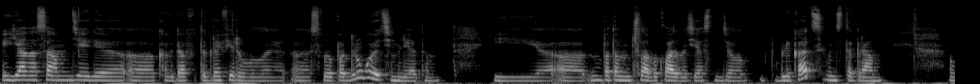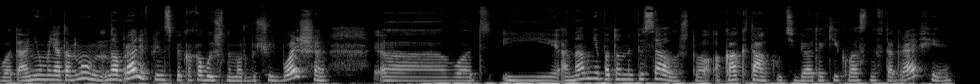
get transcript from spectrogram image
Я на самом деле, э, когда фотографировала э, свою подругу этим летом, И э, ну, потом начала выкладывать, ясно дело, публикации в Инстаграм. Вот, они у меня там, ну, набрали, в принципе, как обычно, может быть, чуть больше, э, вот, и она мне потом написала, что, а как так, у тебя такие классные фотографии,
